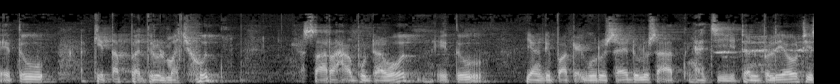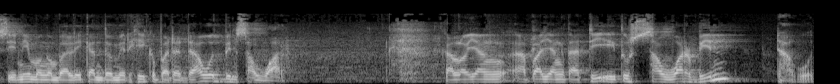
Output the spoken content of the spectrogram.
Itu kitab Badrul Majhud Sarah Abu Dawud itu yang dipakai guru saya dulu saat ngaji. Dan beliau di sini mengembalikan domirhi kepada Dawud bin Sawar kalau yang apa yang tadi itu Sawar bin Dawud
